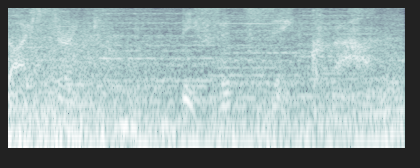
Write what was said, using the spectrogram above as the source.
Thy strength befits a crown.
